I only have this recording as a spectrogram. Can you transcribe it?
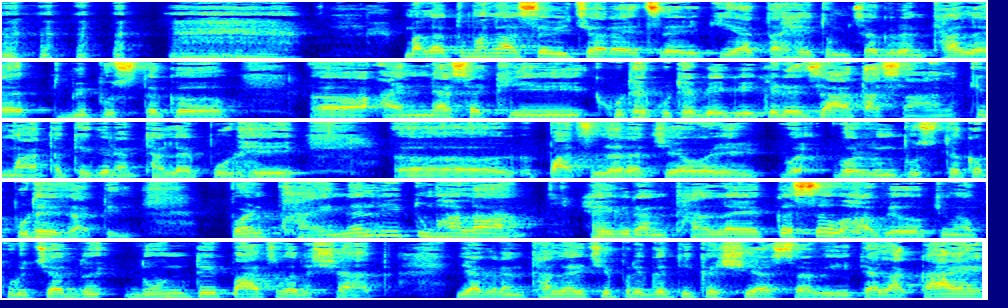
मला तुम्हाला असं विचारायचं आहे की आता हे तुमचं ग्रंथालयात तुम्ही पुस्तकं आणण्यासाठी कुठे कुठे वेगळीकडे जात असाल किंवा आता ते ग्रंथालय पुढे पाच हजाराच्या वरून पुस्तकं पुढे जातील पण फायनली तुम्हाला हे ग्रंथालय कसं व्हावं किंवा पुढच्या दोन ते पाच वर्षात या ग्रंथालयाची प्रगती कशी असावी त्याला काय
